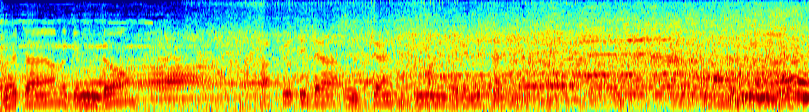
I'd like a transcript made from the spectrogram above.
cuacanya lagi mendung tapi tidak hujan cuman gerimis saja coba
